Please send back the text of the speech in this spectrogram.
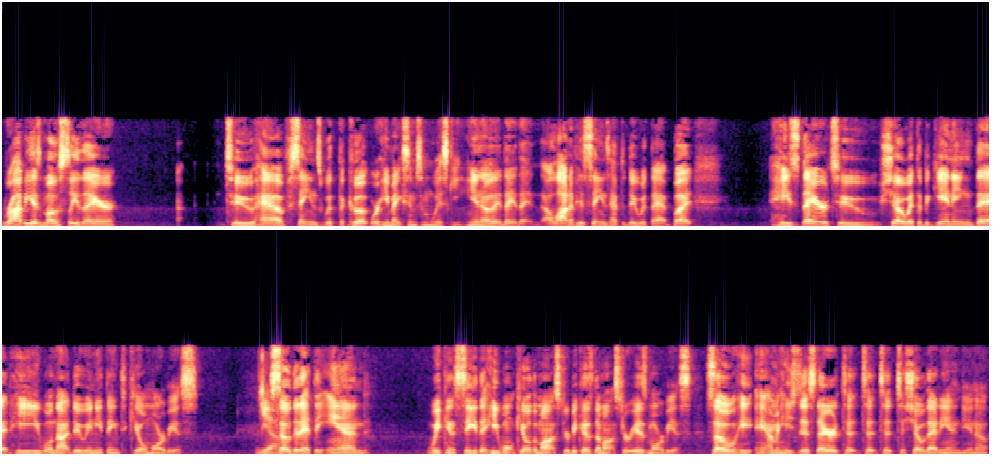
Robbie is mostly there to have scenes with the cook where he makes him some whiskey. You know, they, they, they, a lot of his scenes have to do with that, but he's there to show at the beginning that he will not do anything to kill Morbius. Yeah. So that at the end we can see that he won't kill the monster because the monster is Morbius. So he, I mean, he's just there to to, to, to show that end, you know.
